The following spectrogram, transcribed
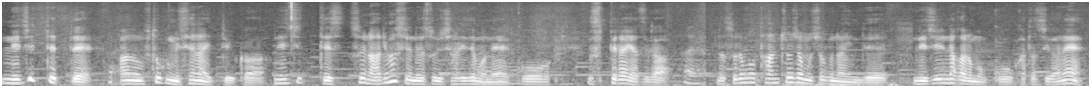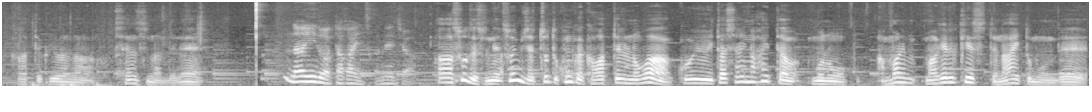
うねじってってあの太く見せないっていうかねじってそういうのありますよね。そういうシャリでもねこう薄っぺらいやつが。はい、だそれも単調じゃ面白くないんでねじりながらもこう形がね変わっていくようなセンスなんでね。難易度は高いんですかねじゃあ？あそうですね。そういう意味じゃちょっと今回変わってるのはこういう板シャリの入ったものをあんまり曲げるケースってないと思うんで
